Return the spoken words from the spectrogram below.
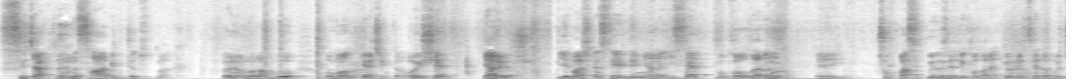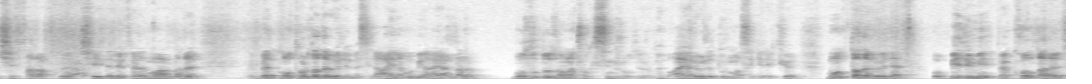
sıcaklığını sabitte tutmak. Önemli olan bu. Bu mont gerçekten o işe yarıyor. Bir başka sevdiğim yanı ise bu kolların e, çok basit bir özellik olarak görünse de bu çift taraflı şeyleri, fermuarları. Ben motorda da öyle mesela. Aynamı bir ayarlarım. Bozulduğu zaman çok sinir oluyorum. Hep ayar öyle durması gerekiyor. Montta da öyle. O belimi ve kolları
